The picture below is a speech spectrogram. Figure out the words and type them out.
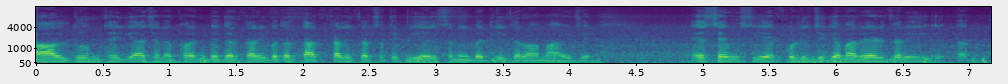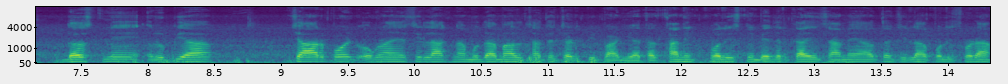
લાલ ધૂમ થઈ ગયા છે અને ફરજ બેદરકારી બદલ તાત્કાલિક અસરથી પીઆઈસીની બદલી કરવામાં આવી છે. એસએમસીએ ખુલ્લી જગ્યામાં રેડ કરી દસને રૂપિયા ચાર પોઈન્ટ ઓગણએંસી લાખના મુદ્દામાલ સાથે ઝડપી પાડ્યા હતા. સ્થાનિક પોલીસની બેદરકારી સામે આવતા જિલ્લા પોલીસ વડા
